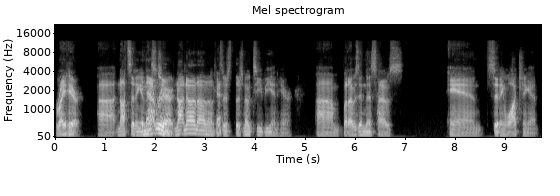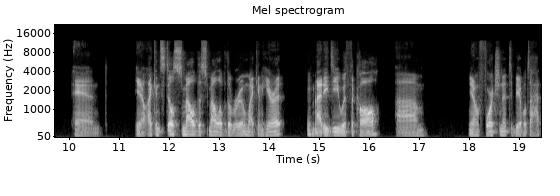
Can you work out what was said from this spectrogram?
Right here. Uh not sitting in, in this room. chair. No, no, no, no, because okay. there's there's no TV in here. Um, but I was in this house and sitting watching it and you know, I can still smell the smell of the room. I can hear it. Matty D with the call. Um, you know, fortunate to be able to ha-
